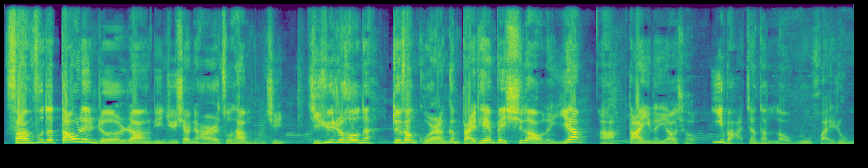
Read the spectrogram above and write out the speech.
反复的叨念着让邻居小女孩做她母亲。几句之后呢，对方果然跟白天被洗脑了一样啊，答应了要求，一把将她搂入怀中。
